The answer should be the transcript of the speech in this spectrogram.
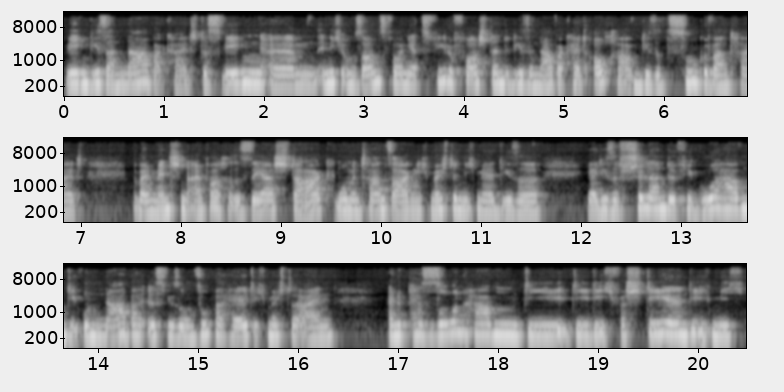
wegen dieser Nahbarkeit. Deswegen ähm, nicht umsonst wollen jetzt viele Vorstände diese Nahbarkeit auch haben, diese Zugewandtheit, weil Menschen einfach sehr stark momentan sagen, ich möchte nicht mehr diese, ja, diese schillernde Figur haben, die unnahbar ist wie so ein Superheld. Ich möchte ein, eine Person haben, die, die, die ich verstehe, die ich mich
